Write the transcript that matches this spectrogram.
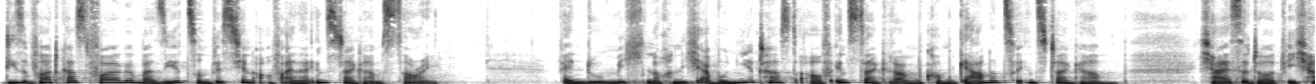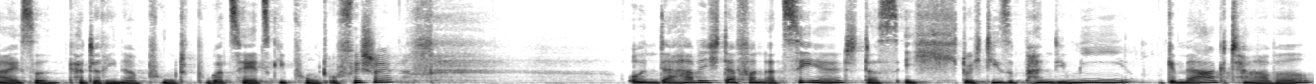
Diese Podcast-Folge basiert so ein bisschen auf einer Instagram-Story. Wenn du mich noch nicht abonniert hast auf Instagram, komm gerne zu Instagram. Ich heiße dort, wie ich heiße, katharina.pugazelski.official. Und da habe ich davon erzählt, dass ich durch diese Pandemie gemerkt habe,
